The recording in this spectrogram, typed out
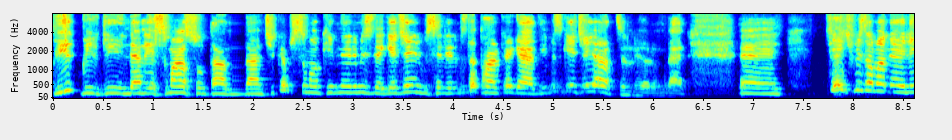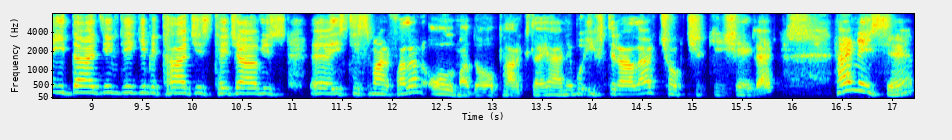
büyük bir düğünden Esma Sultan'dan çıkıp smokinlerimizle, gece elbiselerimizle parka geldiğimiz geceyi hatırlıyorum ben. E, hiçbir zaman öyle iddia edildiği gibi taciz, tecavüz, e, istismar falan olmadı o parkta. Yani bu iftiralar çok çirkin şeyler. Her neyse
